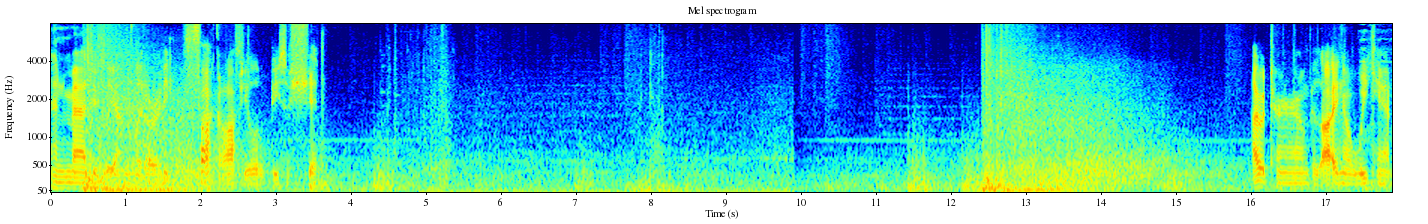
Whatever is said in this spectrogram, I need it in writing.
And magically I'm lit. Fuck off, you little piece of shit. I would turn around because I know we can't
